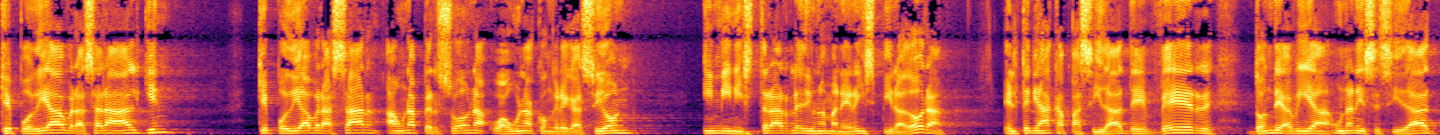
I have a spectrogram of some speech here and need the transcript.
que podía abrazar a alguien, que podía abrazar a una persona o a una congregación y ministrarle de una manera inspiradora. Él tenía la capacidad de ver dónde había una necesidad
